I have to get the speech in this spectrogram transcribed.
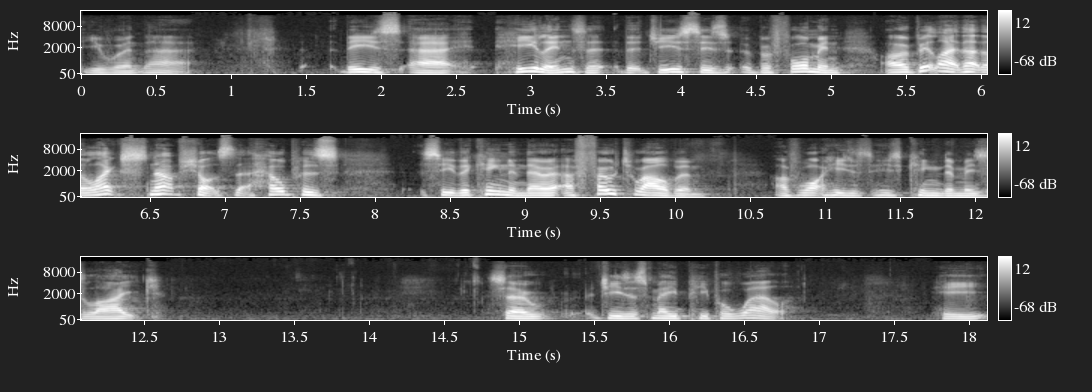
you weren't there. These uh, healings that, that Jesus is performing are a bit like that. They're like snapshots that help us see the kingdom. They're a photo album of what his, his kingdom is like. So Jesus made people well. He,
